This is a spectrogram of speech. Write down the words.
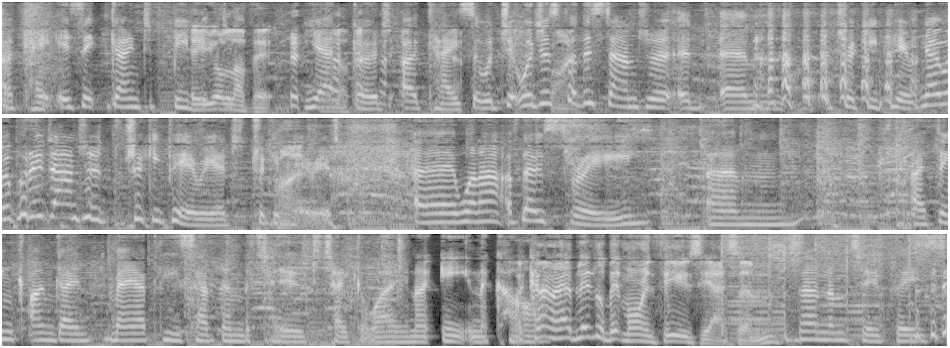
Okay, is it going to be? Yeah, you'll love it. Yeah, Love good. Okay, so we'll, ju- we'll just Fine. put this down to a, um, a tricky period. No, we'll put it down to a tricky period. Tricky Right. period. Uh, well, out of those three, um, I think I'm going. May I please have number two to take away and I eat in the car? Can I have a little bit more enthusiasm? No, number two, please.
